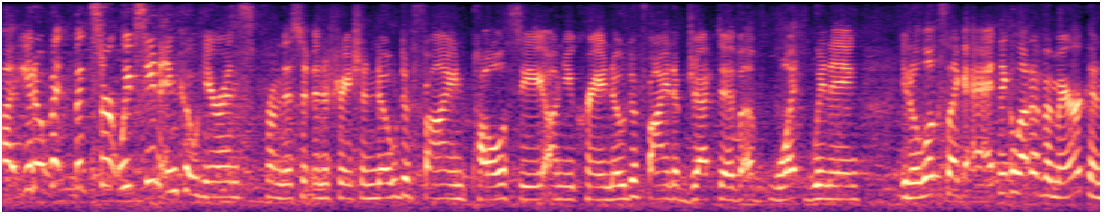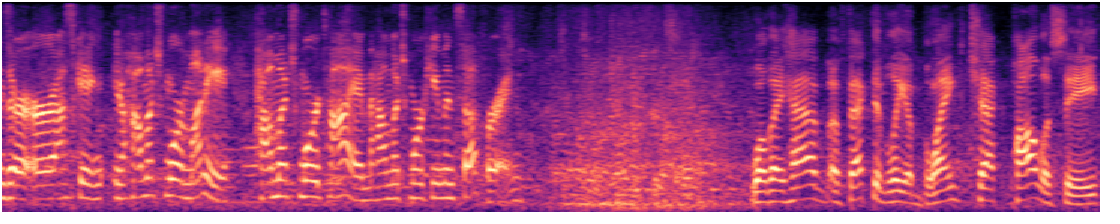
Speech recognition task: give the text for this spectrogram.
Uh, you know, but, but, sir, we've seen incoherence from this administration, no defined policy on Ukraine, no defined objective of what winning, you know, looks like. I think a lot of Americans are, are asking, you know, how much more money, how much more time, how much more human suffering? Well, they have effectively a blank check policy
